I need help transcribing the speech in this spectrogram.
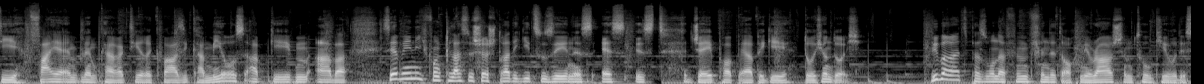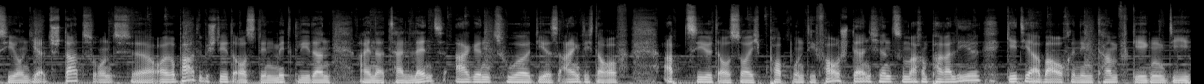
die Fire Emblem Charaktere quasi Cameos abgeben, aber sehr wenig von klassischer Strategie Strategie zu sehen ist, es ist J-Pop-RPG durch und durch. Wie bereits Persona 5 findet auch Mirage im Tokyo des Hier und Jetzt statt und äh, eure Party besteht aus den Mitgliedern einer Talentagentur, die es eigentlich darauf abzielt, aus solch Pop- und TV-Sternchen zu machen. Parallel geht ihr aber auch in den Kampf gegen die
